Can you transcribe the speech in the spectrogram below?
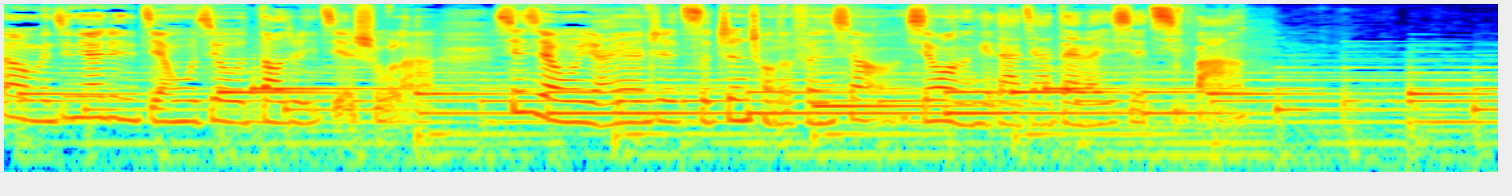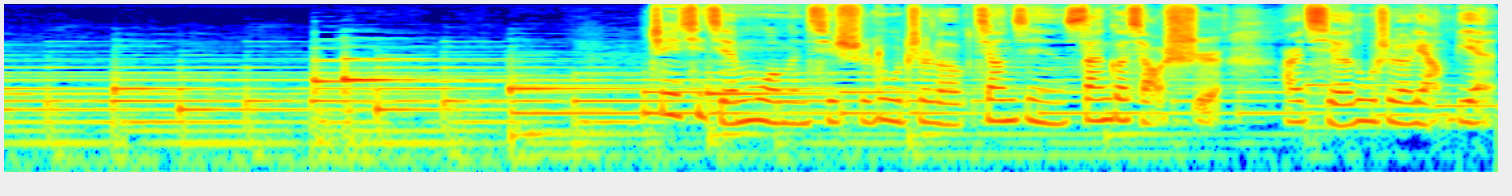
那我们今天这期节目就到这里结束了，谢谢我们圆圆这次真诚的分享，希望能给大家带来一些启发。这一期节目我们其实录制了将近三个小时，而且录制了两遍，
